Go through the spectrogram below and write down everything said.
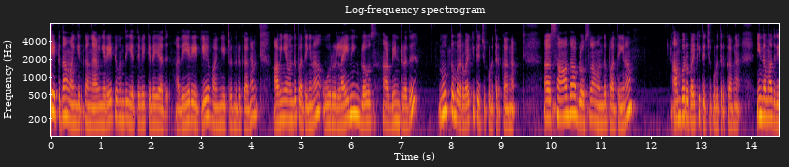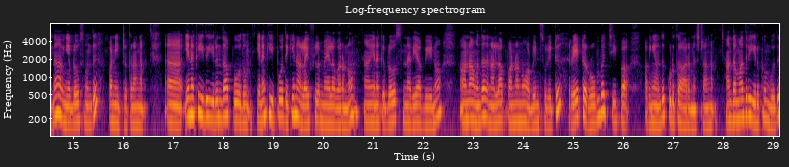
ரேட்டு தான் வாங்கியிருக்காங்க. அவங்க ரேட்டு வந்து ஏற்றவே கிடையாது. அதே ரேட்லேயே வாங்கிட்டு இருந்திருக்காங்க அவங்க வந்து பார்த்திங்கன்னா ஒரு லைனிங் ப்ளவுஸ் அப்படின்றது நூற்றம்பது ரூபாய்க்கு தைச்சி கொடுத்துருக்காங்க. சாதா ப்ளவுஸ்லாம் வந்து பார்த்திங்கன்னா ஐம்பது ரூபாய்க்கு தைச்சி கொடுத்துருக்காங்க. இந்த மாதிரி தான் அவங்க ப்ளவுஸ் வந்து பண்ணிகிட்ருக்குறாங்க எனக்கு இது இருந்தால் போதும். எனக்கு இப்போதைக்கு நான் லைஃப்பில் மேலே வரணும். எனக்கு ப்ளவுஸ் நிறையா வேணும். நான் வந்து அதை நல்லா பண்ணணும் அப்படின்னு சொல்லிட்டு ரேட்டை ரொம்ப சீப்பாக அவங்க வந்து கொடுக்க ஆரம்பிச்சிட்டாங்க. அந்த மாதிரி இருக்கும்போது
